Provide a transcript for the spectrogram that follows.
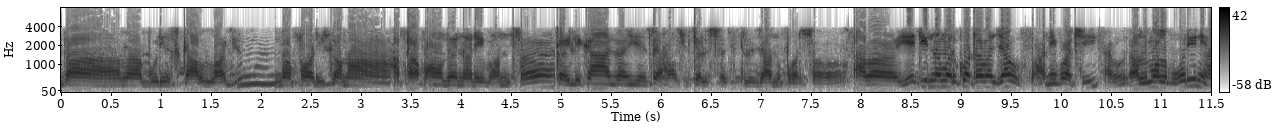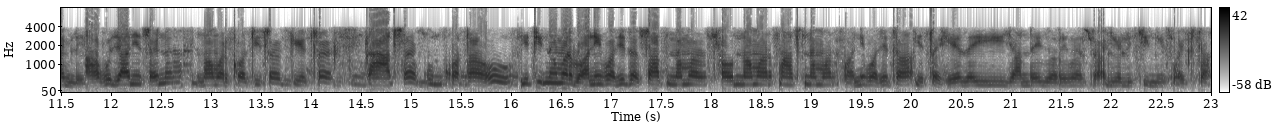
त अब बुढेसकाल लाग्यो नपढिकन हात पाउँदैन अरे भन्छ कहिले कहाँ चाहिँ हस्पिटल सस्पिटल जानुपर्छ अब यति नम्बर कोठामा जाऊ भनेपछि अब अलमल पऱ्यो नि हामीले आफू जाने छैन नम्बर कति छ के छ कहाँ छ कुन कोठा हो यति नम्बर भनेपछि त सात नम्बर छ नम्बर पाँच नम्बर भनेपछि त यो त हेर्दै जान्दै गरेर अलिअलि चिनेपछि त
